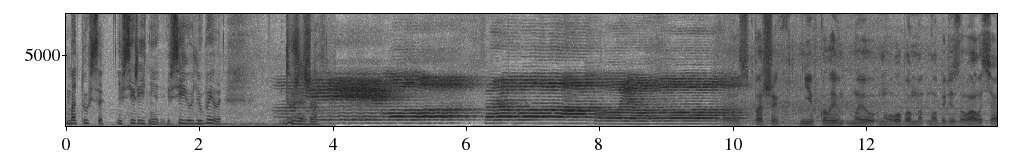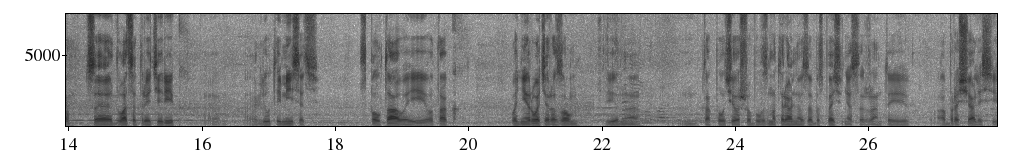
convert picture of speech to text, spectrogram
матуся, і всі рідні, і всі його любили. Дуже жаль. З перших днів, коли ми ну, оба мобілізувалися, це 23-й рік, е, лютий місяць з Полтави. І отак в одній роті разом він е, так вийшло, що був з матеріального забезпечення сержант. І обращались і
